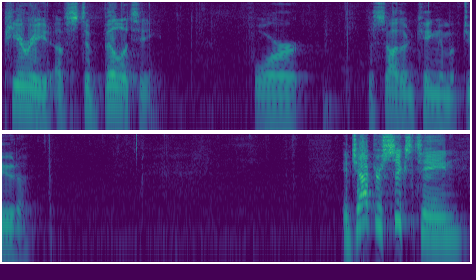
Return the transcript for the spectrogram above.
period of stability for the southern kingdom of Judah. In chapter 16,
